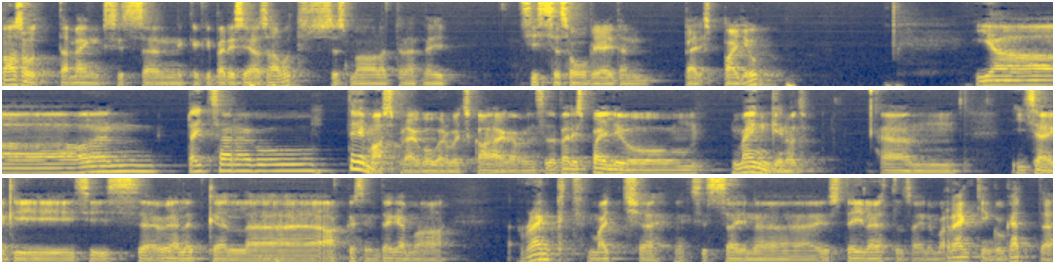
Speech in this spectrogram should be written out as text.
tasuta mäng, siis see on ikkagi päris hea saavutus, sest ma oletan, et neid sissesoovijaid on päris palju. ja olen täitsa nagu teemas praegu Overwatch kahega, olen seda päris palju mänginud ähm,. isegi siis ühel hetkel äh, hakkasin tegema ranked matš'e, ehk siis sain äh, just eile õhtul sain oma ranking'u kätte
